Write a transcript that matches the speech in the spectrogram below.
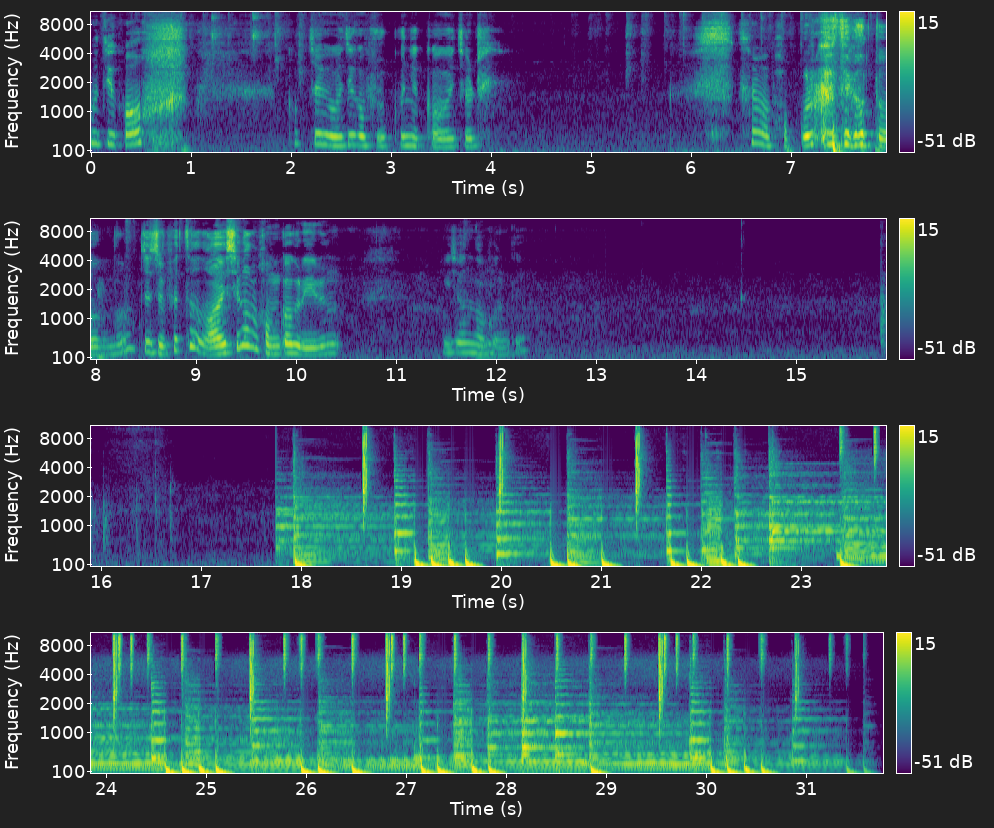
어디가? 갑자기 어디가 불 끄니까 왜 저래? 설마 밥그릇까지 갔다 왔나? 진짜 패턴 아예 시간 감각을 잃은 잊었나 본데.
